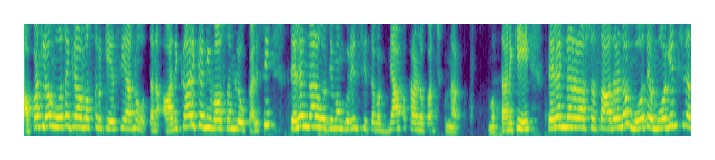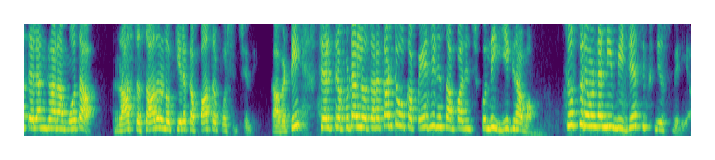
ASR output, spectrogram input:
అప్పట్లో మోత గ్రామస్తులు కేసీఆర్ను తన అధికారిక నివాసంలో కలిసి తెలంగాణ ఉద్యమం గురించి తమ జ్ఞాపకాలను పంచుకున్నారు. మొత్తానికి తెలంగాణ రాష్ట్ర సాధనలో మోత మోగించిన తెలంగాణ మోత రాష్ట్ర సాధనలో కీలక పాత్ర పోషించింది. కాబట్టి చరిత్ర పుటల్లో తనకంటూ ఒక పేజీని సంపాదించుకుంది ఈ గ్రామం. చూస్తూనే ఉండండి మీ జే సిక్స్ న్యూస్ మీడియా.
